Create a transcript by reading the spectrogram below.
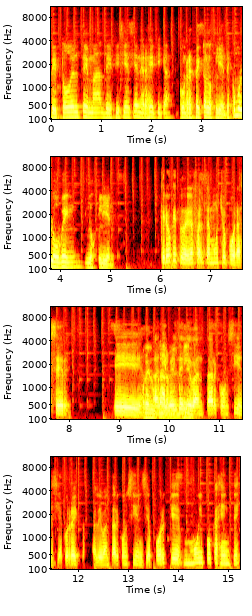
de todo el tema de eficiencia energética con respecto a los clientes? ¿Cómo lo ven los clientes? Creo que todavía falta mucho por hacer eh, a nivel de levantar conciencia, correcto, a levantar conciencia, porque muy poca gente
